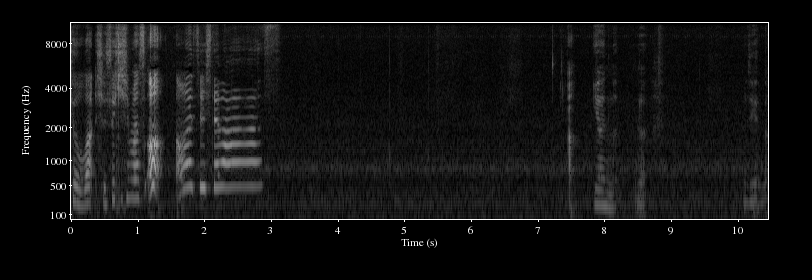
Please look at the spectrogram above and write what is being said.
今日は出席します。おお待ちしてます。あいやなな間違えた。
